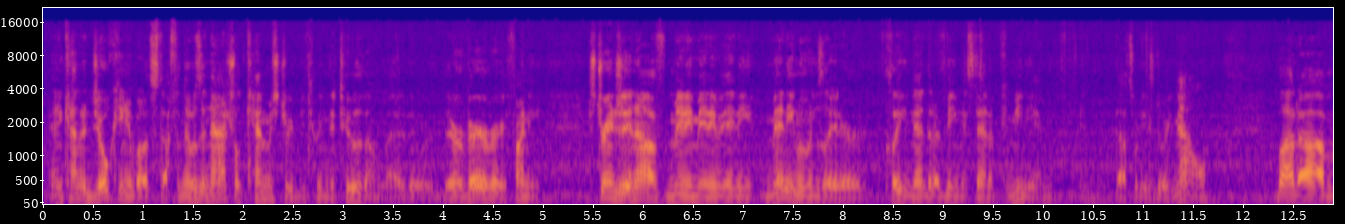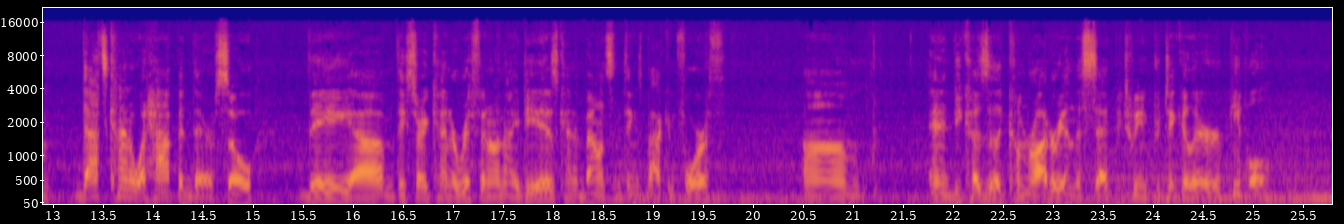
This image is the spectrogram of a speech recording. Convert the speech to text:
and kind of joking about stuff, and there was a natural chemistry between the two of them. Uh, they, were, they were very, very funny. Strangely enough, many, many, many, many moons later, Clayton ended up being a stand-up comedian, and that's what he's doing now. But um, that's kind of what happened there. So they um, they started kind of riffing on ideas, kind of bouncing things back and forth. Um, and because of the camaraderie on the set between particular people,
